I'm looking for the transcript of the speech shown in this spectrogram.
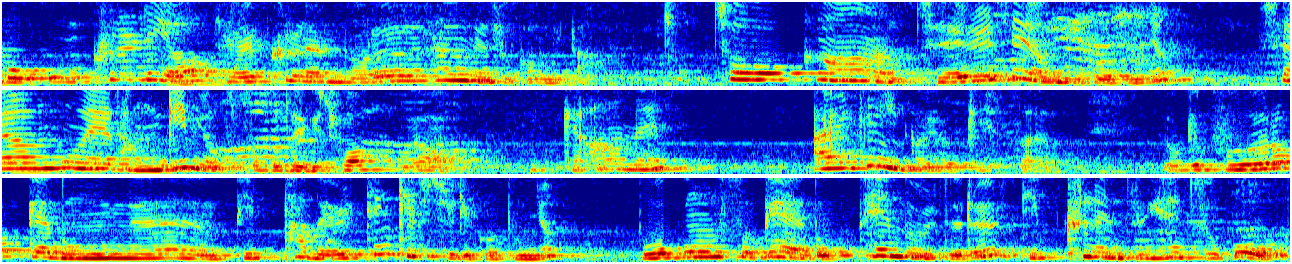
모공 클리어 젤 클렌저를 사용해 줄 겁니다. 촉촉한 젤 세형이거든요. 세안 후에 당김이 없어서 되게 좋았고요. 이렇게 안에 알갱이가 이렇게 있어요. 여기 부드럽게 녹는 비타 멜팅 캡슐이거든요. 모공 속의 노폐물들을 딥 클렌징 해주고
